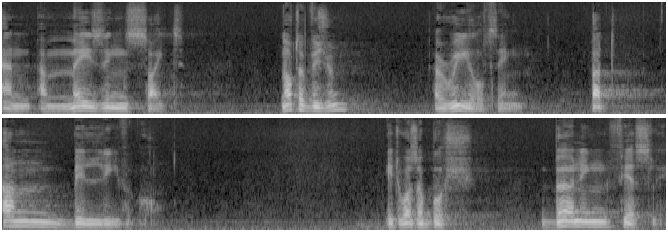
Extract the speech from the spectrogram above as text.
an amazing sight. Not a vision, a real thing, but unbelievable. It was a bush, burning fiercely,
